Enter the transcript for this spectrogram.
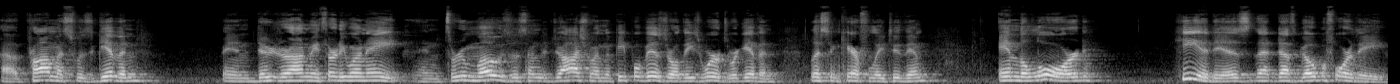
Uh, promise was given in Deuteronomy 31 8, and through Moses unto Joshua and the people of Israel, these words were given. Listen carefully to them. And the Lord, He it is that doth go before thee.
